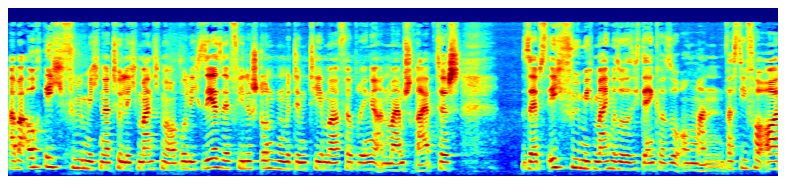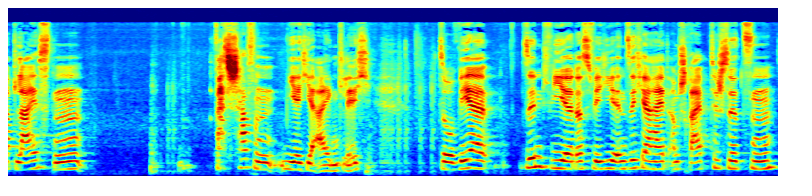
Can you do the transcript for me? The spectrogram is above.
Aber auch ich fühle mich natürlich manchmal, obwohl ich sehr, sehr viele Stunden mit dem Thema verbringe an meinem Schreibtisch, selbst ich fühle mich manchmal so, dass ich denke, so, oh Mann, was die vor Ort leisten, was schaffen wir hier eigentlich? So, wer sind wir, dass wir hier in Sicherheit am Schreibtisch sitzen?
